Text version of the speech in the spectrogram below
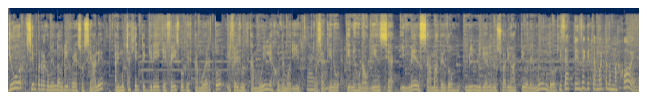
yo siempre recomiendo abrir redes sociales. Hay mucha gente que cree que Facebook está muerto y Facebook está muy lejos de morir. Ah, o sea, tiene, tienes una audiencia inmensa, más de 2 mil millones de usuarios activos en el mundo. Quizás piensa que están muertos los más jóvenes,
